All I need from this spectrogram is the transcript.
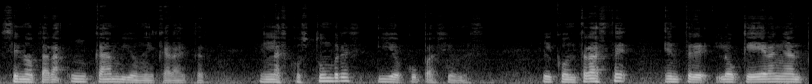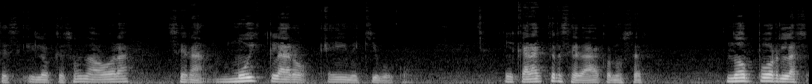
Se notará un cambio en el carácter, en las costumbres y ocupaciones. El contraste entre lo que eran antes y lo que son ahora será muy claro e inequívoco. El carácter se da a conocer, no por las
